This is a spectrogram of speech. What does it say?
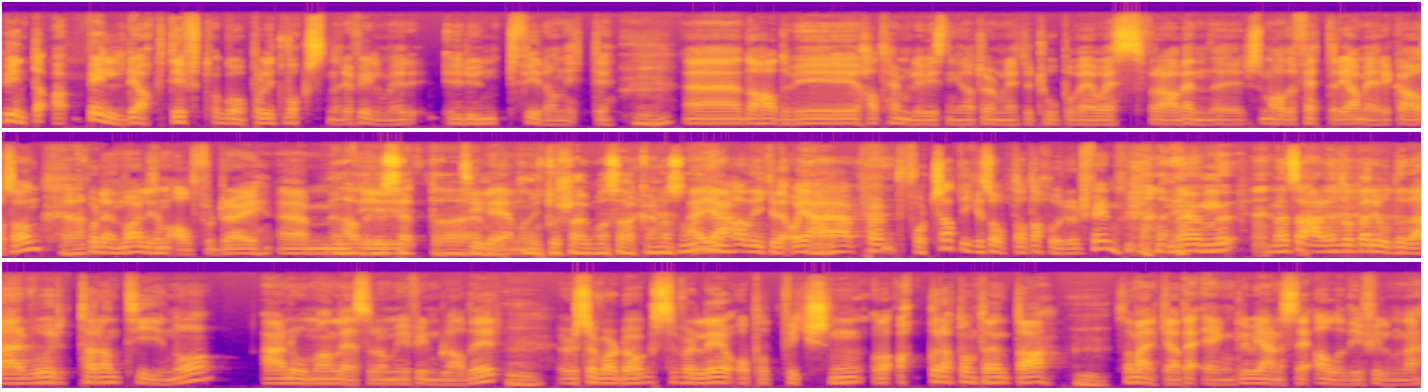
begynte veldig aktivt å gå på litt voksnere filmer rundt 94. Mm. da hadde vi hatt hemmelige visninger av Terminator 2 på VHS fra venner som hadde fettere i Amerika og sånn, Ja. for den var liksom altfor drøy. um, Men hadde i- du sett da tidlig 91. Motorsagmassakren og sånn? Nei, jeg hadde ikke det. Og jeg er fortsatt ikke så opptatt av horrorfilm. Men, men så er det en sånn periode der hvor Tarantino er noe man leser om i filmblader. Reservoir Dogs selvfølgelig, og Pop Fiction. Og akkurat omtrent da så merker jeg at jeg egentlig vil gjerne se alle de filmene.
